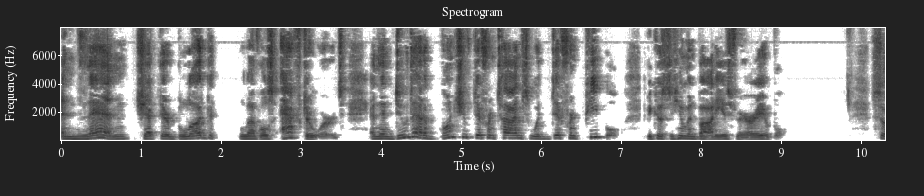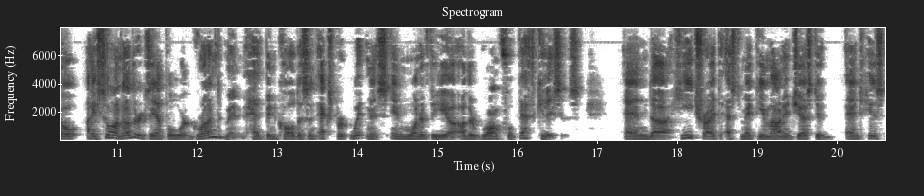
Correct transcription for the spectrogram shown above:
and then check their blood levels afterwards and then do that a bunch of different times with different people because the human body is variable. So I saw another example where Grundmann had been called as an expert witness in one of the uh, other wrongful death cases. And uh, he tried to estimate the amount ingested and his,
